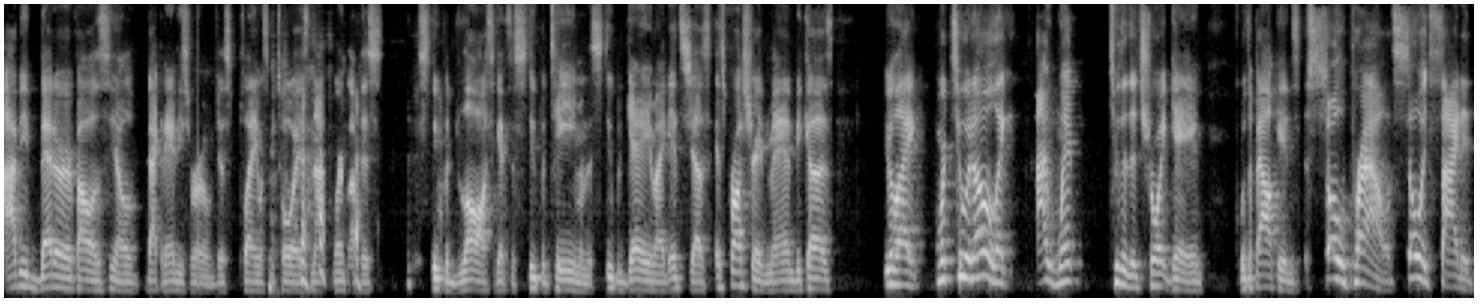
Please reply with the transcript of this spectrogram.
I'd be better if I was, you know, back in Andy's room, just playing with some toys, not worrying about this stupid loss against a stupid team and the stupid game. Like it's just it's frustrating, man, because you're like, we're 2 and 0. Like I went to the Detroit game with the Falcons so proud, so excited.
